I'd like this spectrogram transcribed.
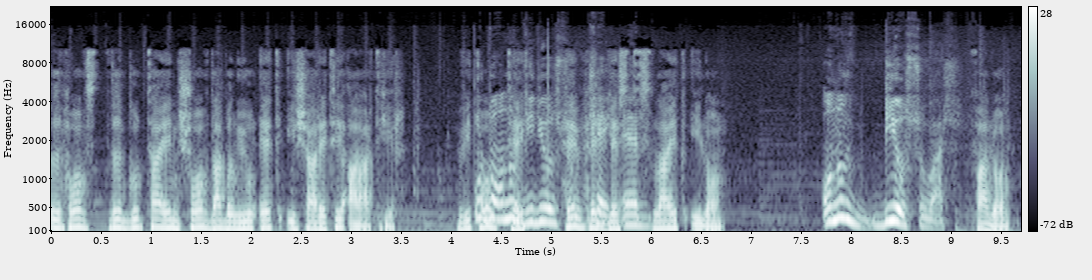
I host the good time show W et işareti art here. We Burada onun videosu, have şey, guests like Elon. Onun biosu var. Follow.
